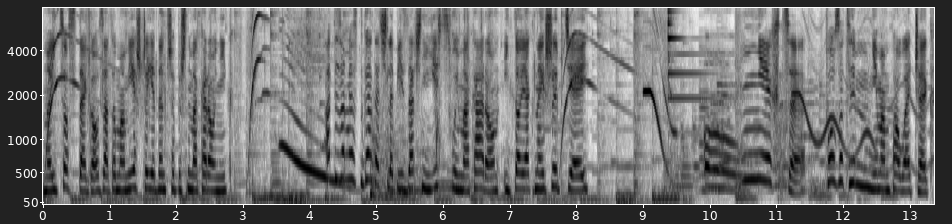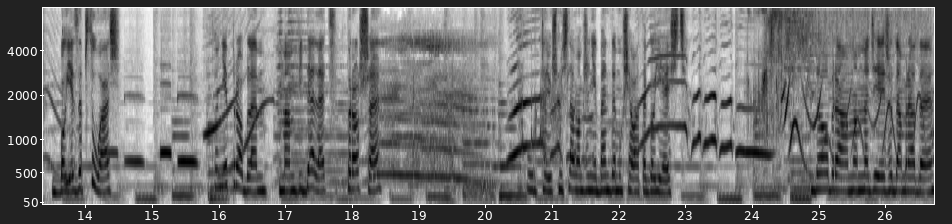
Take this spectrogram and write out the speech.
No i co z tego? Za to mam jeszcze jeden przepyszny makaronik. A ty zamiast gadać lepiej zacznij jeść swój makaron i to jak najszybciej. Nie chcę. Poza tym nie mam pałeczek, bo je zepsułaś. To nie problem. Mam widelec. Proszę. Kurczę, już myślałam, że nie będę musiała tego jeść. Dobra, mam nadzieję, że dam radę.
